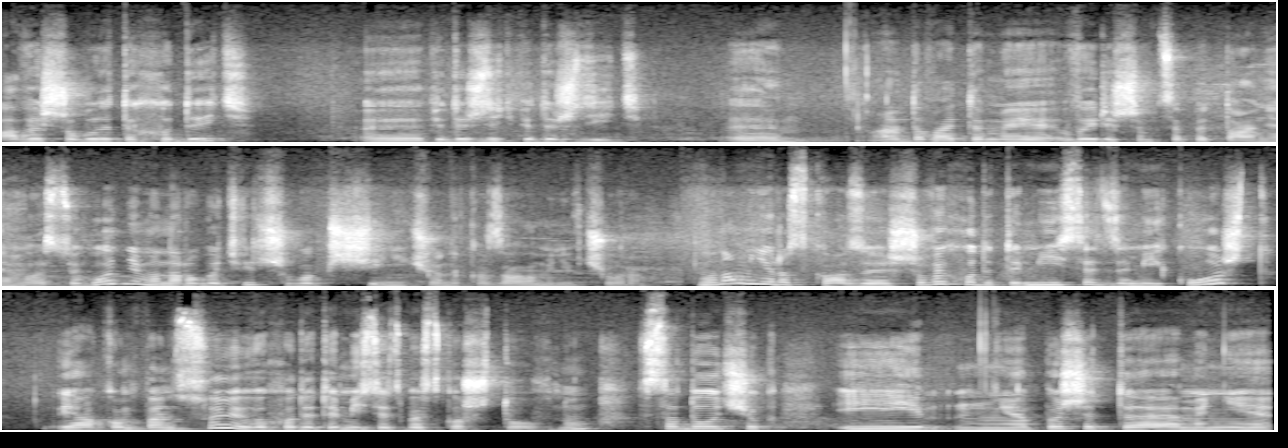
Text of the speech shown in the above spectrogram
А ви що будете ходити? Е, Підождіть, підождіть. Е, Давайте ми вирішимо це питання. А сьогодні вона робить від, що взагалі нічого не казала мені вчора. Вона мені розказує, що ви ходите місяць за мій кошт. Я компенсую, ви ходите місяць безкоштовно в садочок і пишете мені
